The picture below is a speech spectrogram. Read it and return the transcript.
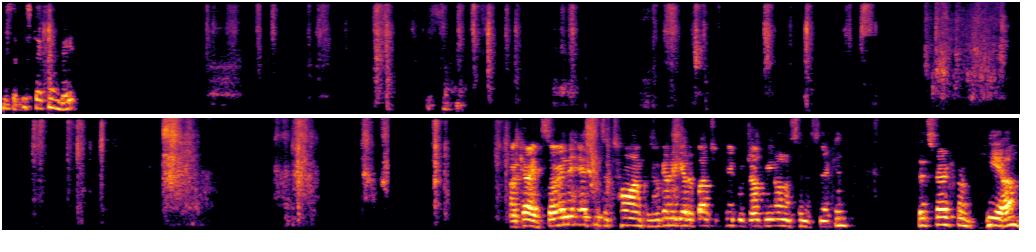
Is it the second bit? Okay, so in the essence of time, because we're going to get a bunch of people jumping on us in a second, let's go from here.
